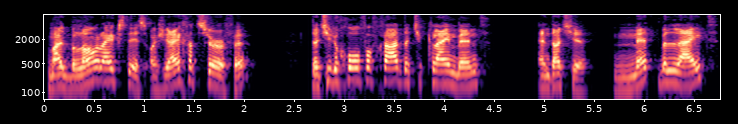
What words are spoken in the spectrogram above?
Maar het belangrijkste is, als jij gaat surfen, dat je de golf afgaat, dat je klein bent. En dat je met beleid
